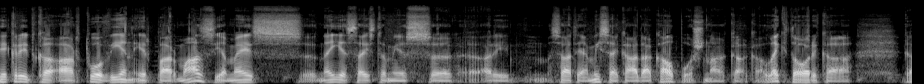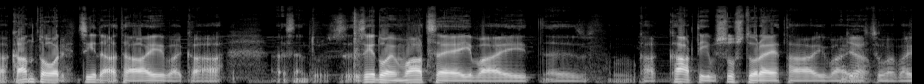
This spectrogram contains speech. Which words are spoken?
piekrītu, ka ar to vien ir par maz, ja mēs neiesaistamies eh, arī svētajā misē kādā kalpošanā, kā, kā lektori, kā, kā kantori, dziedātāji vai kā es nezinu, ziedojumu vācēji vai eh, kā kārtības uzturētāji vai, Jā. vai,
